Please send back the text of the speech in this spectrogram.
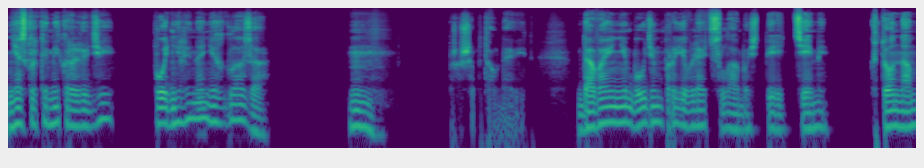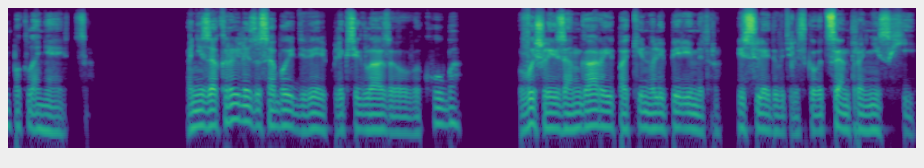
Несколько микролюдей подняли на них глаза. «М -м, прошептал Давид. давай не будем проявлять слабость перед теми, кто нам поклоняется. Они закрыли за собой дверь плексиглазового куба, вышли из ангара и покинули периметр исследовательского центра Нисхи.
